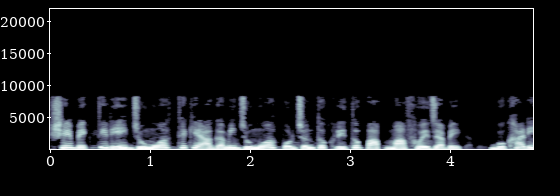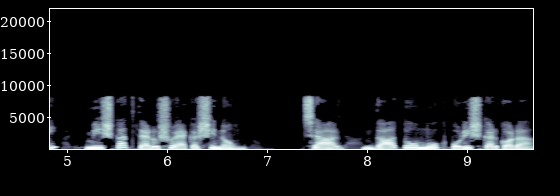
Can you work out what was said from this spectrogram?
সে ব্যক্তির এই জুমুয়া থেকে আগামী জুমুয়া পর্যন্ত কৃত পাপ মাফ হয়ে যাবে। বুখারি, মিশকাত তেরোশো একাশি নং। চার, দাঁত ও মুখ পরিষ্কার করা।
